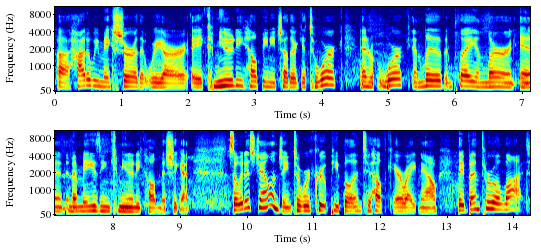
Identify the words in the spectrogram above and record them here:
Uh, how do we make sure that we are a community helping each other get to work and work and live and play and learn in an amazing community called Michigan? So it is challenging to recruit people into healthcare right now. They've been through a lot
